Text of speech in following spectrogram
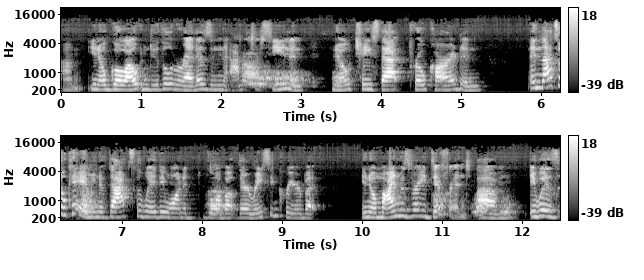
um, you know, go out and do the Loretta's in the amateur scene and, you know, chase that pro card and and that's okay. I mean, if that's the way they want to go about their racing career, but you know, mine was very different. Um, it was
